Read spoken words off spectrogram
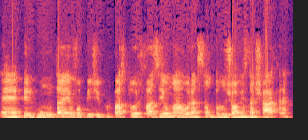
é, pergunta, eu vou pedir para o pastor fazer uma oração pelos jovens da chácara.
